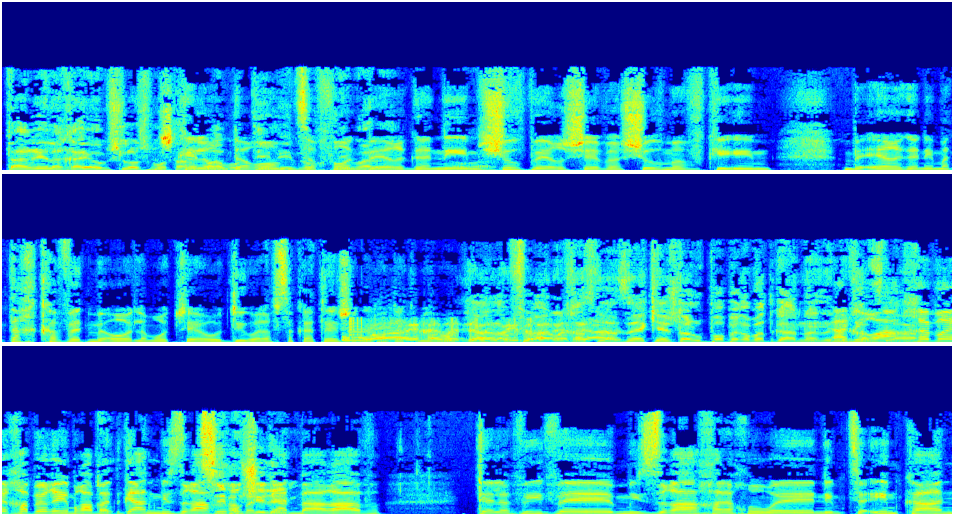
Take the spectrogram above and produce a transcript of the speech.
תארי לך היום 300, אשקלון 400 דרום, טילים צפון. באר גנים, שוב באר שבע, שוב מבקיעים. באר גנים, מטח כבד מאוד, למרות שהודיעו על הפסקת אש. יאללה, אופירה, אני נכנס לזה, כי יש לנו פה ברמת גן. אני רואה, חבר'ה, חברים, רמת גן מזרח, רמת. גן מערב, תל אביב אה, מזרח, אנחנו אה, נמצאים כאן.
